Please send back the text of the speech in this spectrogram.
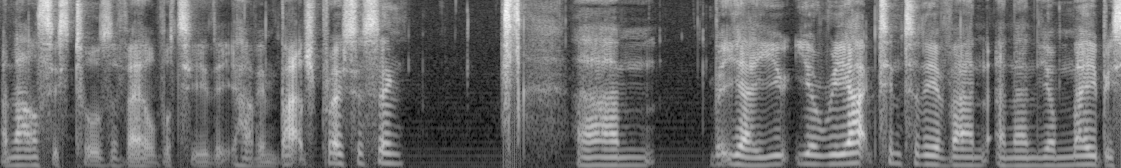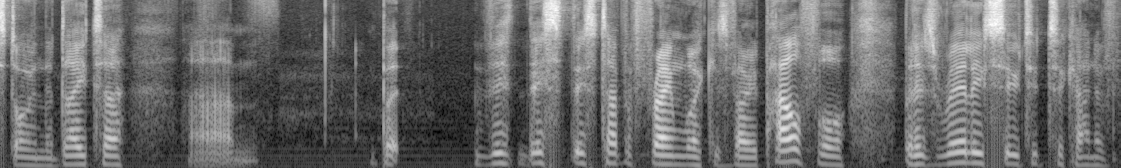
analysis tools available to you that you have in batch processing. Um, but yeah, you, you're reacting to the event and then you're maybe storing the data. Um, but this, this, this type of framework is very powerful, but it's really suited to kind of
